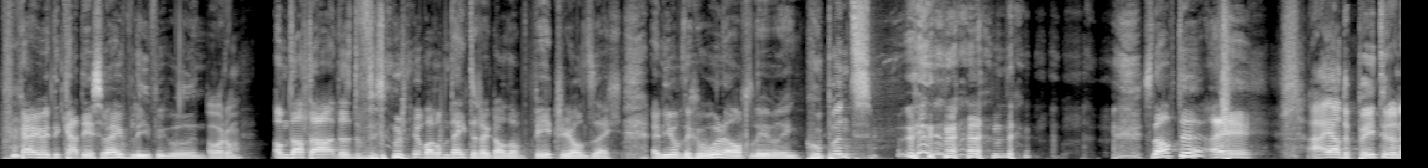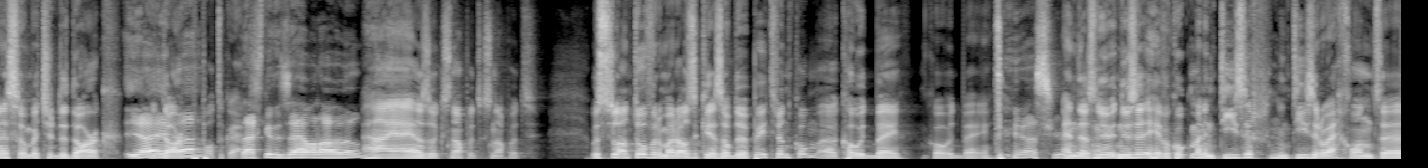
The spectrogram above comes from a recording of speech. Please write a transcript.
Ga je, ik ga deze wegbliepen gewoon. Waarom? Omdat dat, dat is de bedoeling. Waarom denk je dat ik dat op Patreon zeg? En niet op de gewone aflevering. Goed punt. Snapte? Hey, Ah ja, de Patreon is zo'n beetje de dark, Ja, de dark ja. podcast. daar kunnen zeggen wat je wil. Ah ja, ja zo, ik snap het, ik snap het. We slaan het over, maar als ik eens op de Patreon kom, eh, ik hou het bij. Ik hou het bij. Ja, is goed. En dat is nu, nu ze- geef ik ook met een teaser, een teaser weg, want eh,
